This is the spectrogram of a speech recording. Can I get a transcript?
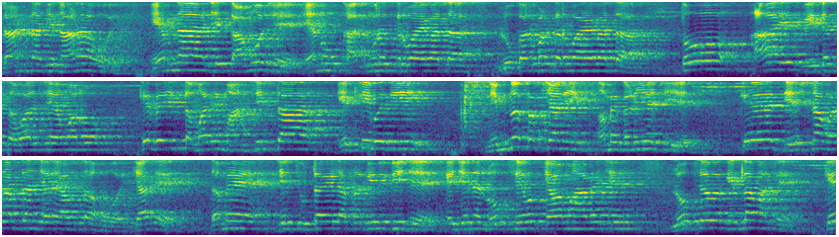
ગ્રાન્ટના જે નાણાં હોય, એમના જે કામો છે, એનું ખાતમુહૂર્ત કરવા આવ્યા હતા, લોકાર્પણ કરવા આવ્યા હતા, તો આ એક વેદક સવાલ છે અમારો, કે ભાઈ તમારી માનસિકતા એટલી બધી નિમ્ન કક્ષાની અમે ગણીએ છીએ, કે દેશના વડાપ્રધાન જ્યારે તમે જે ચૂંટાયેલા પ્રતિનિધિ છે, કે જેને લોકસેવક કહેવામાં આવે છે, લોકસેવક એટલા માટે કે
